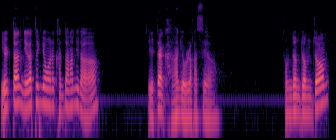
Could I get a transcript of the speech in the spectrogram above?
일단 얘 같은 경우는 간단합니다. 일단 강하게 올라갔어요. 점점 점점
